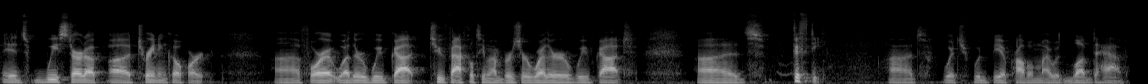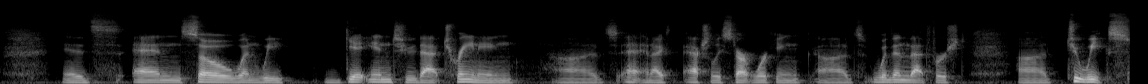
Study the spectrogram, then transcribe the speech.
it's we start up a training cohort uh, for it, whether we've got two faculty members or whether we've got uh, 50 uh, which would be a problem I would love to have. It's, and so when we get into that training, uh, and I actually start working uh, within that first uh, two weeks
